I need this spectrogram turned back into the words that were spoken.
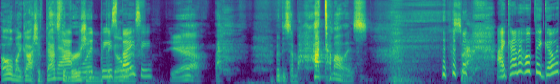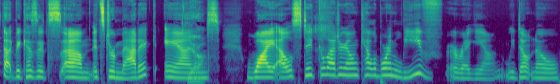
Oh my gosh, if that's that the version, That would be spicy. With, yeah, that'd be some hot tamales. I kind of hope they go with that because it's um it's dramatic and yeah. why else did Galadriel and Celeborn leave Eregion? We don't know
